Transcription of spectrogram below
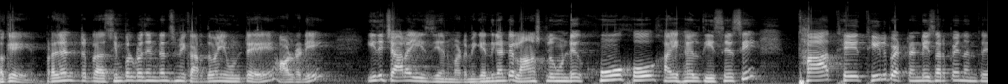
ఓకే ప్రజెంట్ సింపుల్ ప్రజెంటెన్స్ మీకు అర్థమై ఉంటే ఆల్రెడీ ఇది చాలా ఈజీ అనమాట మీకు ఎందుకంటే లాస్ట్లో ఉండే హో హో హై హైల్ తీసేసి థా థే థీలు పెట్టండి సరిపోయింది అంతే?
